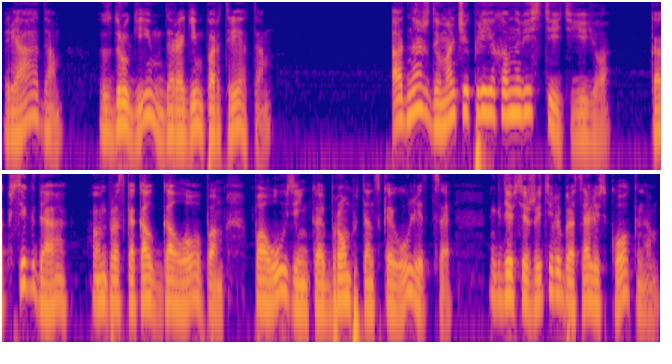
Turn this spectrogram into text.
рядом с другим дорогим портретом. Однажды мальчик приехал навестить ее. Как всегда, он проскакал галопом по узенькой Бромптонской улице, где все жители бросались к окнам,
